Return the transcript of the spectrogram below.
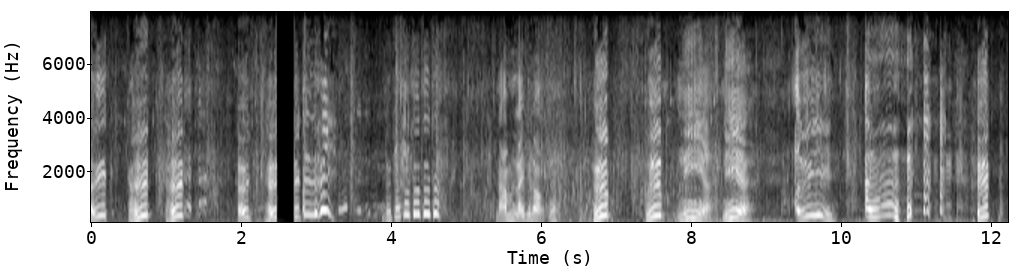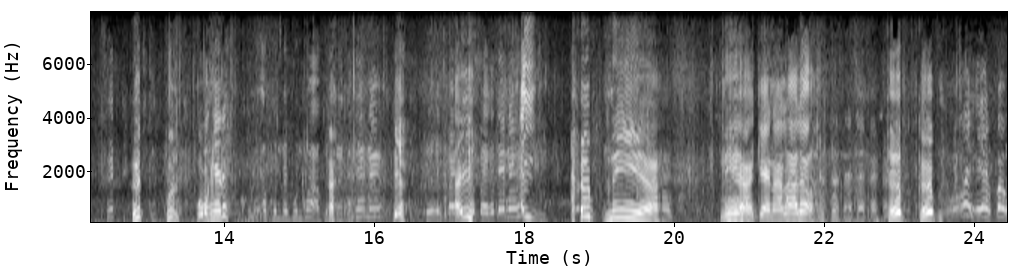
ฮึดฮึดฮึดฮึดฮึดเฮ้ยตัวตัวตัวตัวตัวน้ำมันไหลพี่น้องเนี่ยฮึบฮึบนี่อะนี่อะเอ้ยเออฮึดฮึดพุ่นหัวบังไงดิเอาขึ้นไปพุ่นพ่อเอาขึ้นไปกันแท้นะเฮ้ยถือขึ้นไปไอ้ขึ้นไปกันแท้นะไอ้ฮึบนี่อะ นี่อะแกนาลาแล้วเคิบเคิบโอ้ยยันกล้อง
